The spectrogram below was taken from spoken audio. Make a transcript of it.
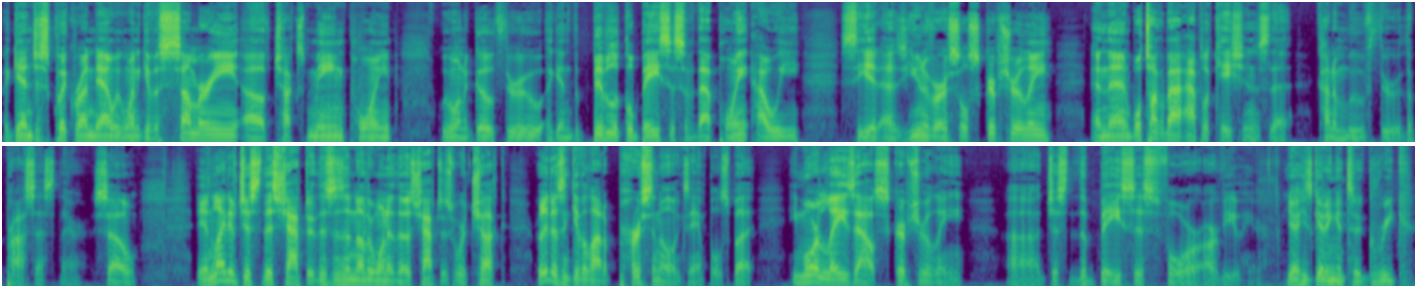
again, just quick rundown. We want to give a summary of Chuck's main point. We want to go through, again, the biblical basis of that point, how we see it as universal scripturally. And then we'll talk about applications that kind of move through the process there. So, in light of just this chapter, this is another one of those chapters where Chuck really doesn't give a lot of personal examples, but he more lays out scripturally uh, just the basis for our view here. Yeah, he's getting into Greek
